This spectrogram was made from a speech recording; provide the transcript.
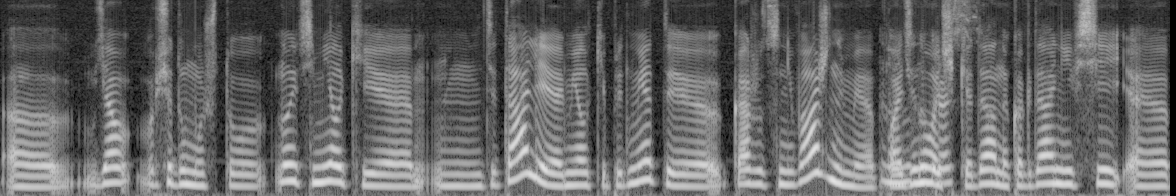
А, я вообще думаю, что ну, эти мелкие детали, мелкие предметы кажутся неважными ну, поодиночке, раз... да, но когда они все э,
